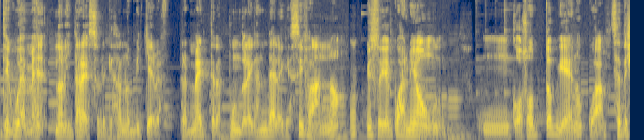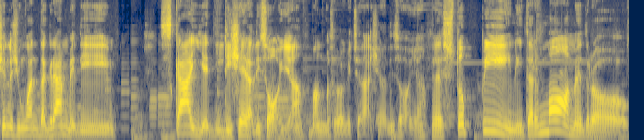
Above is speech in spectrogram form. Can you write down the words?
di cui a me non interessa perché saranno bicchieri per mettere appunto le candele che si fanno. Visto che qua ne ho un, un cosotto pieno qua 750 grammi di scaglie di, di cera di soia, manco sapevo che c'era la cera di soia, eh, stoppini, termometro,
